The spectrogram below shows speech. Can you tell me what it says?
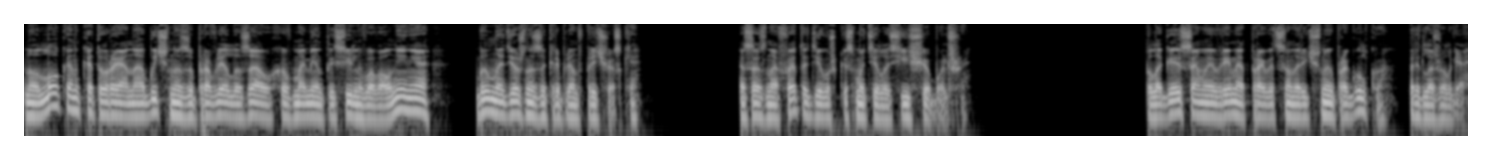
но локон, который она обычно заправляла за ухо в моменты сильного волнения, был надежно закреплен в прическе. Осознав это, девушка смутилась еще больше. «Полагаю, самое время отправиться на речную прогулку», — предложил я.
